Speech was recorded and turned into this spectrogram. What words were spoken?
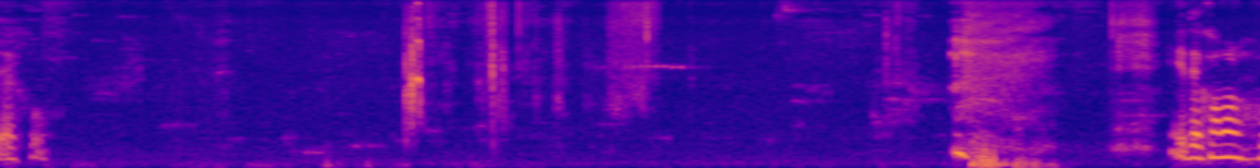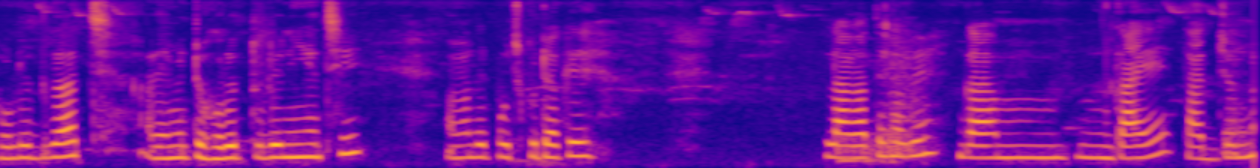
দেখো। এই দেখো আমার হলুদ গাছ, আর আমি একটু হলুদ তুলে নিয়েছি। আমাদের পুচকুটাকে লাগাতে হবে গা গায়ে, তার জন্য।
